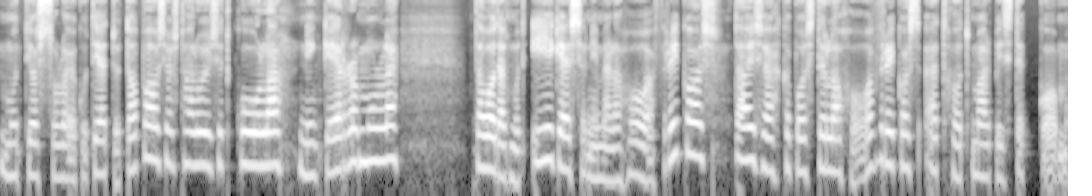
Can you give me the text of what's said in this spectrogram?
mutta jos sulla on joku tietty tapaus, josta haluaisit kuulla, niin kerro mulle – Tavoitat mut ig nimellä hfrikos tai sähköpostilla hfrikos at hotmail.com.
